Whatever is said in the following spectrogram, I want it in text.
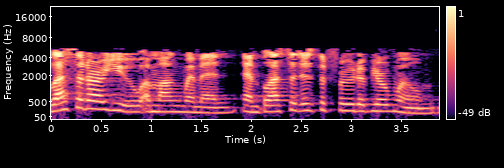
Blessed are you among women, and blessed is the fruit of your womb.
